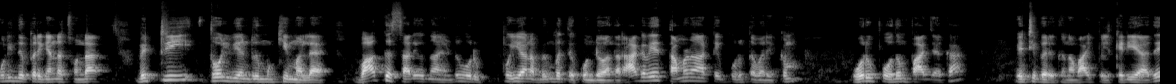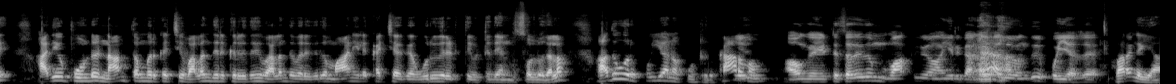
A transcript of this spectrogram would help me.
முடிந்த பிறகு என்ன சொன்னார்? வெற்றி தோல்வி என்று முக்கியமல்ல. வாக்கு சதவீதம் என்று ஒரு பொய்யான பிம்பத்தை கொண்டு வந்தார். ஆகவே தமிழ்நாட்டை பொறுத்த வரைக்கும் ஒருபோதும் பாஜக வெற்றி பெறுக்கான வாய்ப்புகள் கிடையாது. அதே போன்று நாம் தமிழர் கட்சி வளர்ந்திருக்கிறது வளர்ந்து வருகிறது மாநில கட்சியாக உருவெடுத்து விட்டது என்று சொல்வதெல்லாம் அது ஒரு பொய்யான கூற்று. காரணம்? அவங்க எட்டு சதவீதம் வாக்கு வாங்கியிருக்காங்க. அது வந்து பொய்யா சார்? வரங்கய்யா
